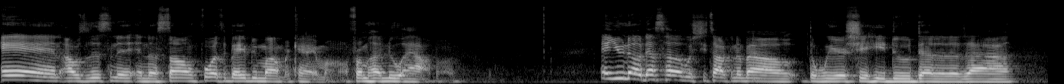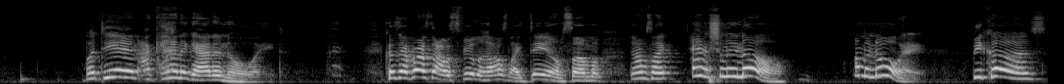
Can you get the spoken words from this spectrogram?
And I was listening, and the song "Fourth Baby Mama" came on from her new album. And you know, that's her when she talking about the weird shit he do, da da da da. But then I kind of got annoyed. Because at first I was feeling her. I was like, damn, Summer. And I was like, actually, no. I'm annoyed. Because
